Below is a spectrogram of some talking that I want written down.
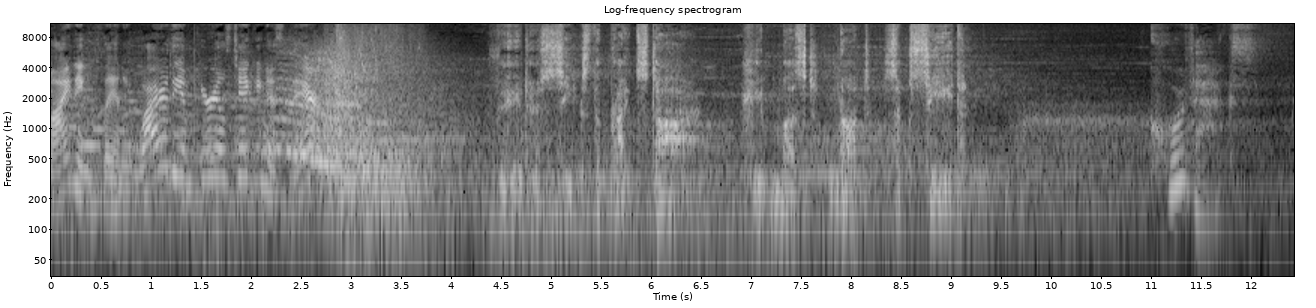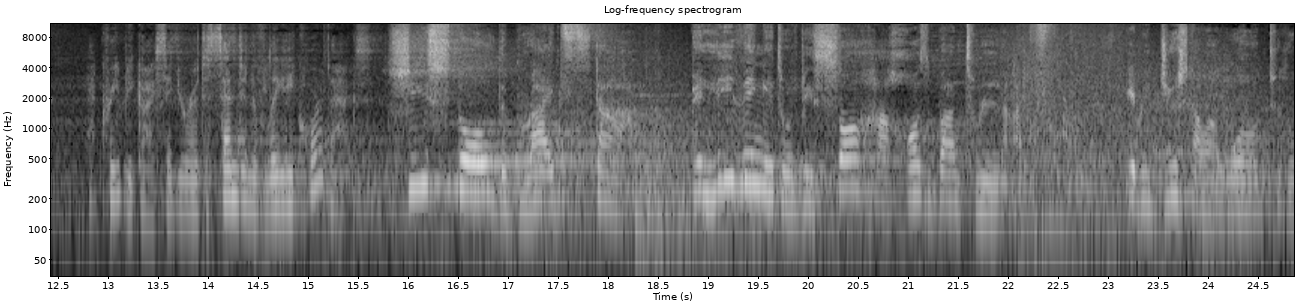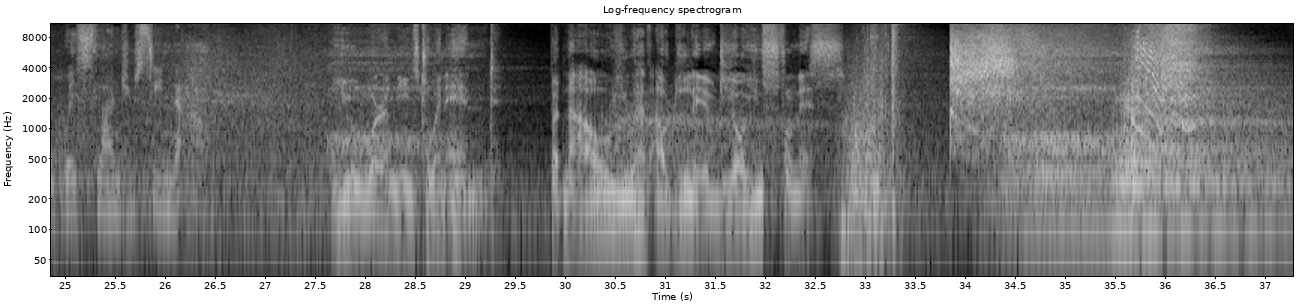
mining planet. Why are the Imperials taking us there? Vader seeks the bright star. He must not succeed. Corvax? That creepy guy said you were a descendant of Lady Corvax. She stole the bright star, believing it would restore her husband to life. It reduced our world to the wasteland you see now. You were a means to an end. But now you have outlived your usefulness.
